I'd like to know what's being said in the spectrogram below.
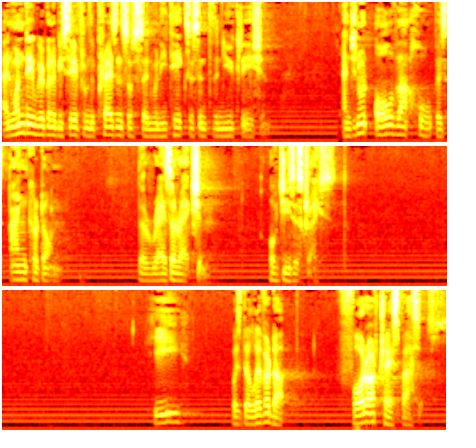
And one day we're going to be saved from the presence of sin when He takes us into the new creation. And you know what all of that hope is anchored on? The resurrection of Jesus Christ. He was delivered up for our trespasses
